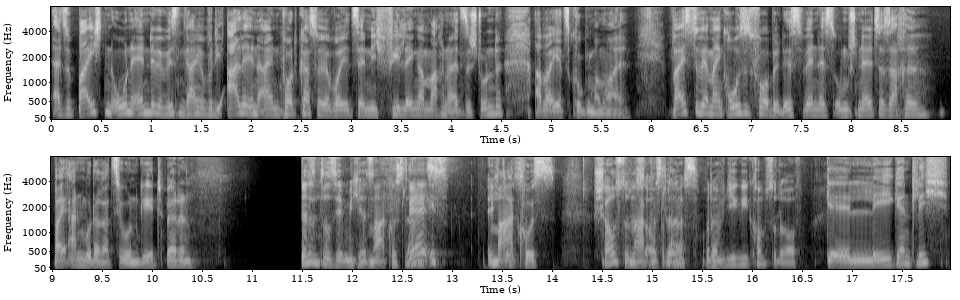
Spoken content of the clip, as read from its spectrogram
Also Beichten ohne Ende. Wir wissen gar nicht, ob wir die alle in einen Podcast, weil wir wollen jetzt ja nicht viel länger machen als eine Stunde. Aber jetzt gucken wir mal. Weißt du, wer mein großes Vorbild ist, wenn es um schnell zur Sache bei Anmoderationen geht? Wer denn? Das interessiert mich jetzt. Markus Lanz. Wer ist. Echt Markus Jetzt? Schaust du das Markus Lanz. Oder wie, wie kommst du drauf? gelegentlich.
